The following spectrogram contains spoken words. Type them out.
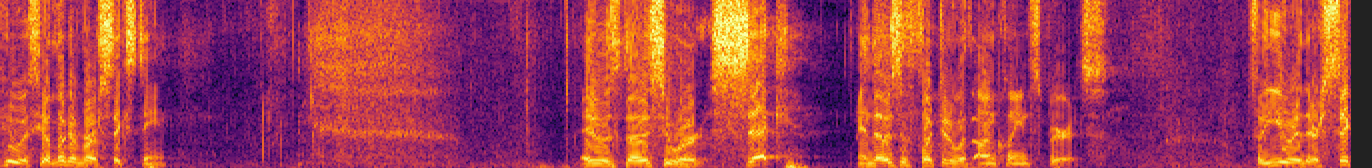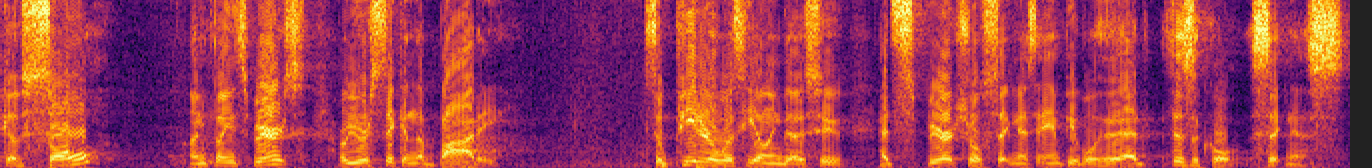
who was healed. Look at verse 16. It was those who were sick and those afflicted with unclean spirits. So you were either sick of soul, unclean spirits, or you were sick in the body. So Peter was healing those who had spiritual sickness and people who had physical sickness.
